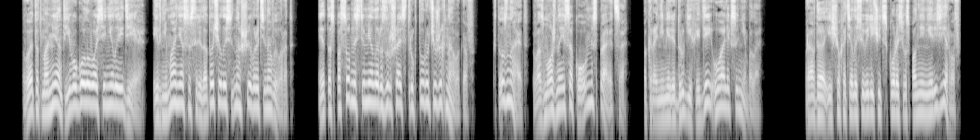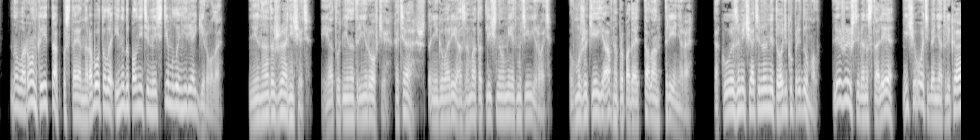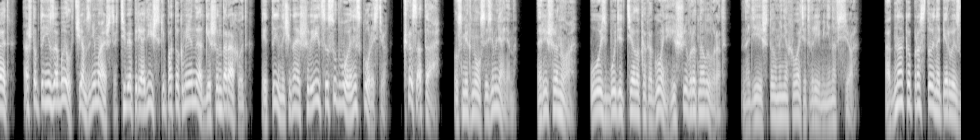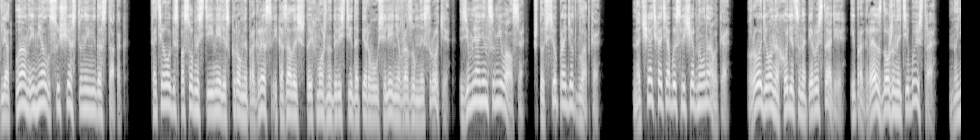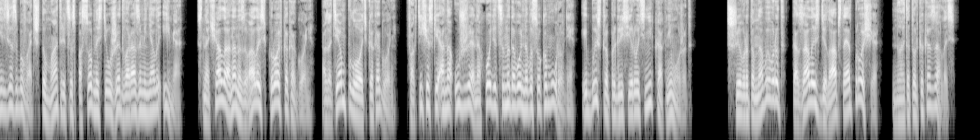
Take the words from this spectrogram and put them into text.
В этот момент его голову осенила идея, и внимание сосредоточилось на шивороте на выворот. Эта способность умела разрушать структуру чужих навыков, кто знает, возможно, и с оковами справится. По крайней мере, других идей у Алекса не было. Правда, еще хотелось увеличить скорость восполнения резервов, но воронка и так постоянно работала и на дополнительные стимулы не реагировала. «Не надо жадничать. Я тут не на тренировке, хотя, что ни говори, Азамат отлично умеет мотивировать. В мужике явно пропадает талант тренера. Такую замечательную методику придумал. Лежишь себе на столе, ничего тебя не отвлекает, а чтоб ты не забыл, чем занимаешься, тебя периодически потоками энергии шандарахают, и ты начинаешь шевелиться с удвоенной скоростью. Красота!» — усмехнулся землянин. «Решено. Пусть будет тело как огонь и шиворот на выворот. Надеюсь, что у меня хватит времени на все». Однако простой на первый взгляд план имел существенный недостаток. Хотя обе способности имели скромный прогресс и казалось, что их можно довести до первого усиления в разумные сроки, землянин сомневался, что все пройдет гладко. Начать хотя бы с лечебного навыка. Вроде он находится на первой стадии, и прогресс должен идти быстро. Но нельзя забывать, что матрица способности уже два раза меняла имя. Сначала она называлась «Кровь как огонь», а затем «Плоть как огонь». Фактически она уже находится на довольно высоком уровне и быстро прогрессировать никак не может. С шиворотом на выворот, казалось, дела обстоят проще. Но это только казалось.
